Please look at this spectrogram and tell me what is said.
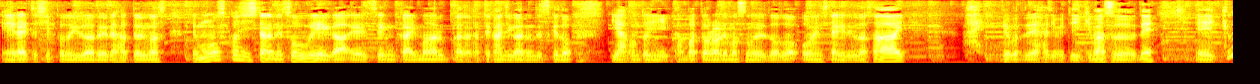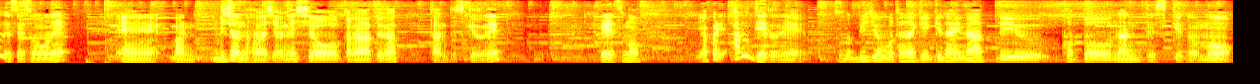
えー、ライトシップの URL 貼っております。で、もう少ししたらね、総運営が、えー、1000回回るかなかって感じがあるんですけど、いや、本当に頑張っておられますので、どうぞ応援してあげてください。はい。ということで始めていきます。で、えー、今日ですね、そのね、えー、まあ、ビジョンの話をね、しようかなってなったんですけどね。で、その、やっぱりある程度ね、そのビジョンを持たなきゃいけないなっていうことなんですけども、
